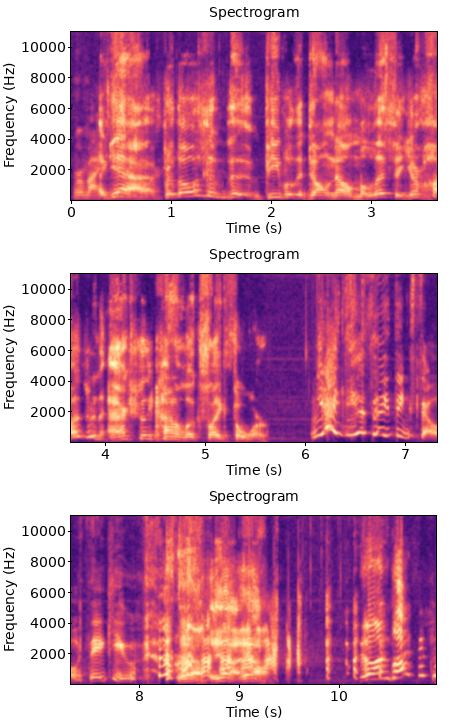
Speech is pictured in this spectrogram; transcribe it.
And reminds me Yeah, for those of the people that don't know, Mellisa, your husband actually kind of looks like Thor. Yeah, yes, I think so. Thank you. Yeah, yeah, yeah. Well, I'm glad you think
